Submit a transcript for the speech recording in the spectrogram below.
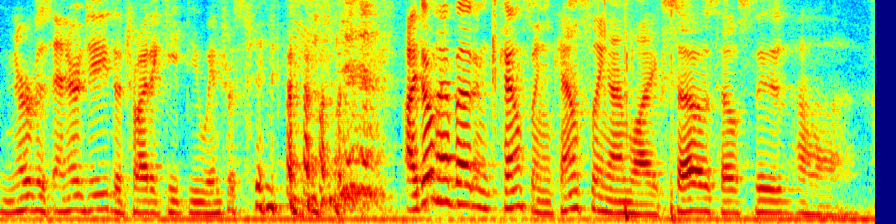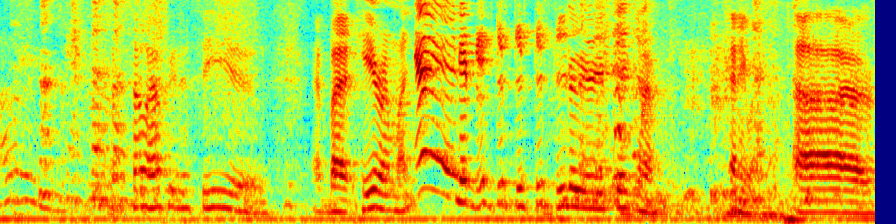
nervous energy to try to keep you interested. I don't have that in counseling. In counseling, I'm like so self-soothed. Uh, I'm so happy to see you. But here I'm like, you know. Anyway, uh,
